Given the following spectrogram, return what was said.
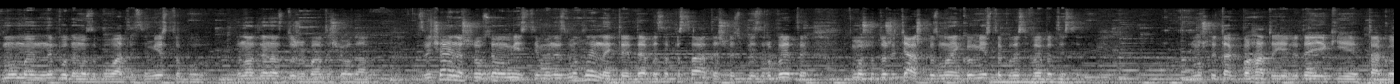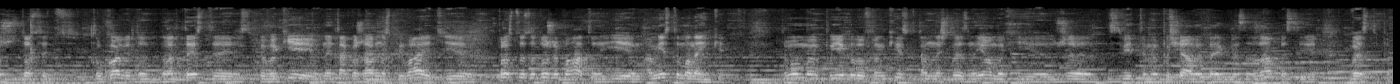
Тому ми не будемо забувати це місто, бо воно для нас дуже багато чого дало. Звичайно, що в цьому місті ми не змогли знайти, де би записати, щось би зробити, тому що дуже тяжко з маленького міста кудись вибитися. Тому що і так багато є людей, які також досить толкові, артисти, співаки, вони також гарно співають. І просто за дуже багато. І, а місто маленьке. Тому ми поїхали у Франківськ, там знайшли знайомих і вже звідти ми почали так якби за запис і виступи.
